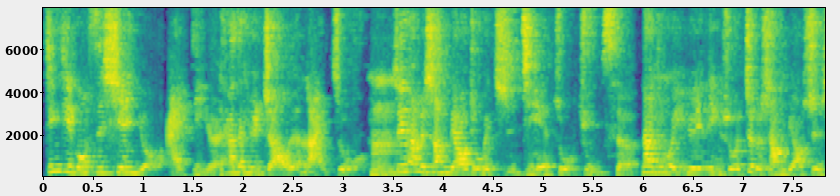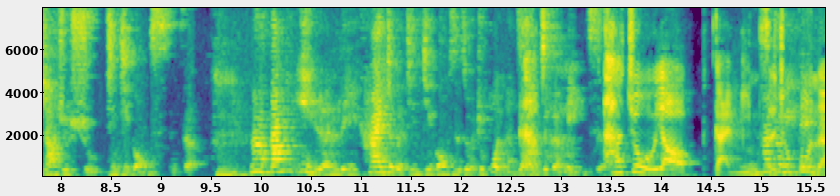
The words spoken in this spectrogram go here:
经纪公司先有 ID 了，他再去找人来做，嗯，所以他们商标就会直接做注册，那就会约定说这个商标事实上是属经纪公司的，嗯，那当艺人离开这个经纪公司之后，就不能再用这个名字，他就要改名字，就不能，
